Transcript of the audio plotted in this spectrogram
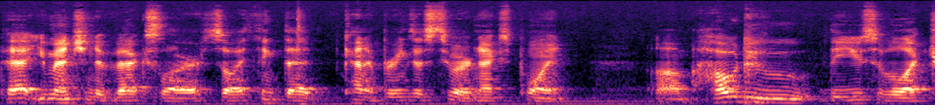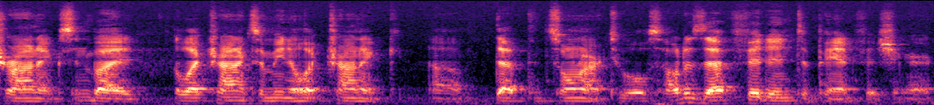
Pat you mentioned a Vexilar, so I think that kind of brings us to our next point. Um, how do the use of electronics, and by electronics I mean electronic um, depth and sonar tools, how does that fit into pan fishing? Or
